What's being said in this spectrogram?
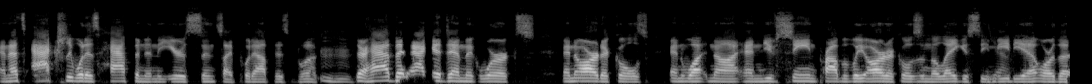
And that's actually what has happened in the years since I put out this book. Mm-hmm. There have been academic works and articles and whatnot. And you've seen probably articles in the legacy yeah. media or the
